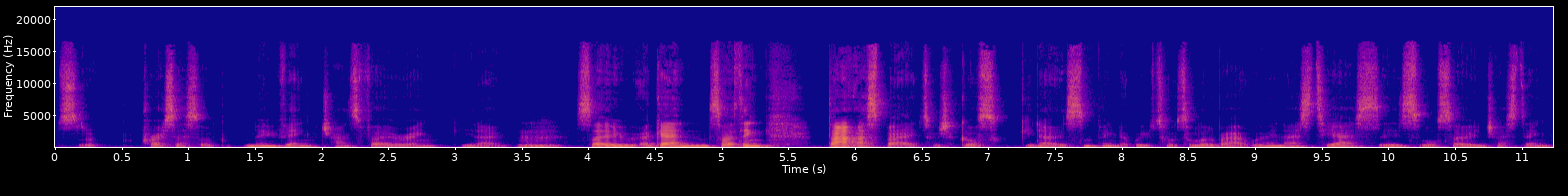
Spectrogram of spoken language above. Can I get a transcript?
sort of process of moving, transferring, you know. Mm. So again, so I think that aspect, which of course, you know, is something that we've talked a lot about within STS, is also interesting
